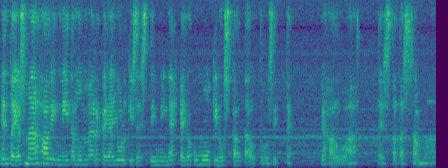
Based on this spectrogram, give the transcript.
Entä jos mä halin niitä mun mörköjä julkisesti, niin ehkä joku muukin uskaltautuu sitten ja haluaa testata samaa.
